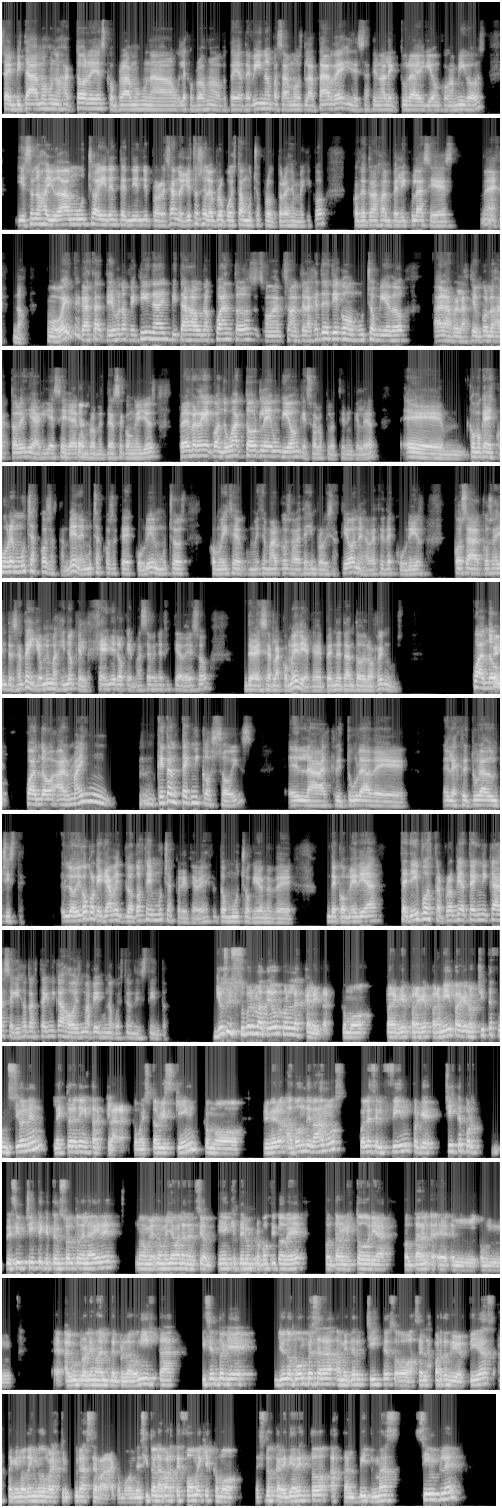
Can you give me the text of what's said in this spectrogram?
Sea, invitábamos a unos actores, comprábamos una, les comprábamos unas botellas de vino, pasábamos la tarde y les hacía una lectura del guion con amigos. Y eso nos ayudaba mucho a ir entendiendo y progresando. Yo esto se lo he propuesto a muchos productores en México cuando he trabajado en películas y es, eh, no. Como, güey, te gastas, tienes una oficina, invitas a unos cuantos, son, son, la gente tiene como mucho miedo a la relación con los actores y aquí esa idea de comprometerse con ellos. Pero es verdad que cuando un actor lee un guion, que son los que lo tienen que leer, eh, como que descubren muchas cosas también, hay muchas cosas que descubrir, muchos, como dice, como dice Marcos, a veces improvisaciones, a veces descubrir cosas, cosas interesantes y yo me imagino que el género que más se beneficia de eso debe ser la comedia, que depende tanto de los ritmos. Cuando, cuando armáis un... ¿Qué tan técnicos sois en la escritura de, en la escritura de un chiste? Lo digo porque ya los dos tenéis mucha experiencia, habéis escrito muchos guiones de, de comedia ¿Tenéis vuestra propia técnica? ¿Seguís otras técnicas o es más bien una cuestión distinta? Yo soy súper Mateo con la escaleta. Como para, que, para, que, para mí, para que los chistes funcionen, la historia tiene que estar clara. Como Story King, como primero, ¿a dónde vamos? ¿Cuál es el fin? Porque chistes por decir chistes que estén sueltos en el aire no me, no me llama la atención. Tiene que tener un propósito de contar una historia, contar el, un, eh, algún problema del, del protagonista. Y siento que yo no puedo empezar a, meter chistes o hacer las partes divertidas hasta que no tengo como la estructura cerrada. Como necesito la parte fome, que es como necesito escaletear esto hasta el beat más simple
